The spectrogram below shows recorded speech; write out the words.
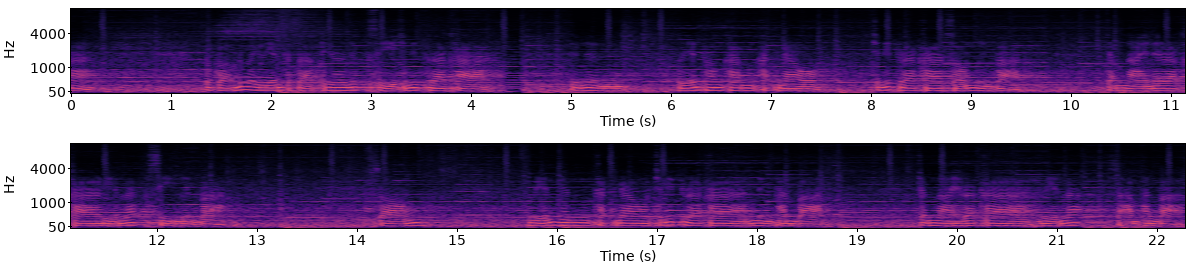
2565 ประกอบด้วยเหรียญกระสาบที่ระลึก 4 ชนิดราคา คือ 1. เหรียญทองคำขัดเงา ชนิดราคา 20,000 บาท จำหน่ายในราคาเหรียญละ 40,000 บาท 2. เหรียญเงินขัดเงา ชนิดราคา 1,000 บาท จำหน่ายราคาเหรียญละ 3,000 บาท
